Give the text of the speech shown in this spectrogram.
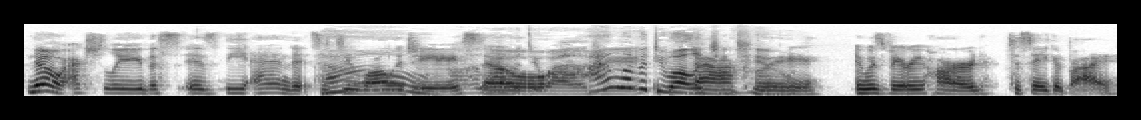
No, actually, this is the end. It's a Oh, duology. Oh, I so love a duology. I love a duology too. It was very hard to say goodbye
